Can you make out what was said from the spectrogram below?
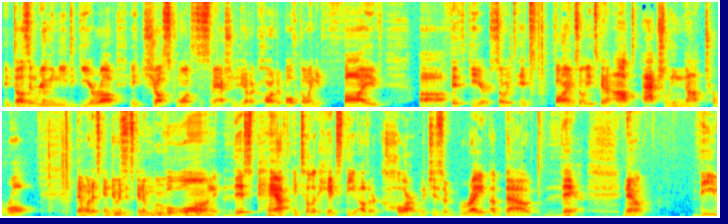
It doesn't really need to gear up. It just wants to smash into the other car. They're both going at five, uh, fifth gear. So it's, it's fine. So it's going to opt actually not to roll. Then what it's going to do is it's going to move along this path until it hits the other car, which is right about there. Now, the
